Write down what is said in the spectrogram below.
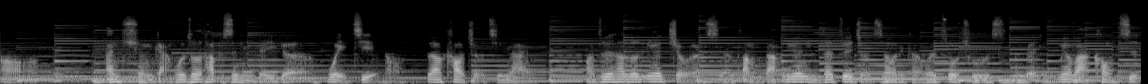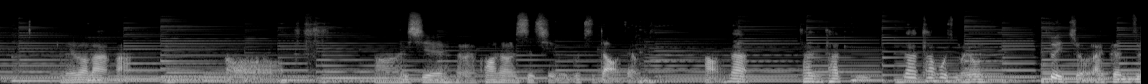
啊安全感，或者说它不是你的一个慰藉哦，不要靠酒精来啊。这边他说，因为酒呢使人放荡，因为你在醉酒之后，你可能会做出那个你没有办法控制。没有办法，哦，啊，一些可能夸张的事情，你不知道这样子。好，那他他那他为什么用醉酒来跟这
